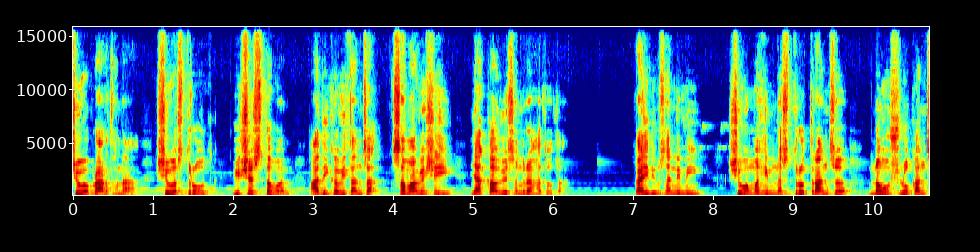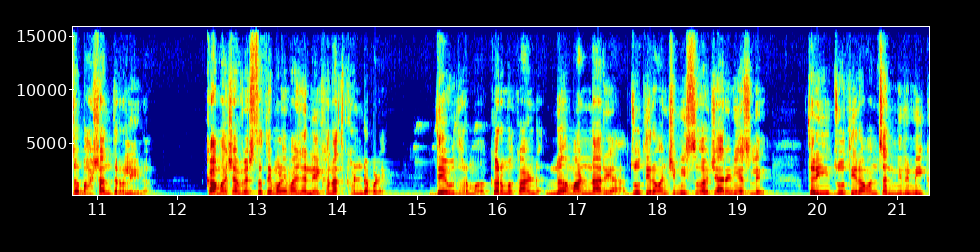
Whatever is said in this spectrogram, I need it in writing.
शिवप्रार्थना शिवस्त्रोत ईशस्तवन आदी कवितांचा समावेशही या काव्यसंग्रहात होता. काही दिवसांनी मी शिवमहिम्न स्तोत्रांचं नऊ श्लोकांचं भाषांतर लिहिलं. कामाच्या व्यस्ततेमुळे माझ्या लेखनात खंड पडे. देवधर्म कर्मकांड न मांडणाऱ्या ज्योतिरावांची मी सहचारिणी असले तरी ज्योतिरावांचा निर्मिक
